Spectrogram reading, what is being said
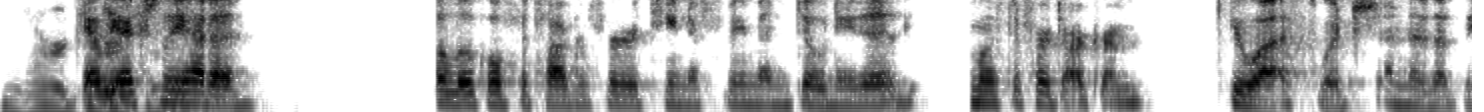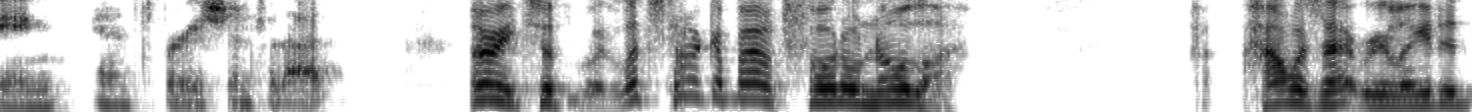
Large. Yeah, we actually had a a local photographer, Tina Freeman, donated most of her darkroom to us, which ended up being an inspiration for that. All right, so let's talk about Photo Nola. How is that related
